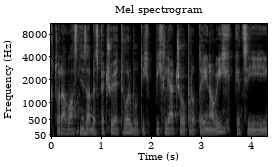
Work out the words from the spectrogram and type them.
ktorá vlastne zabezpečuje tvorbu tých pichliačov proteínových, keď si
